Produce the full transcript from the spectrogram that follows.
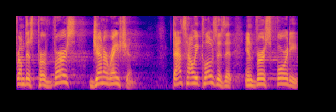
from this perverse generation. That's how he closes it in verse 40.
